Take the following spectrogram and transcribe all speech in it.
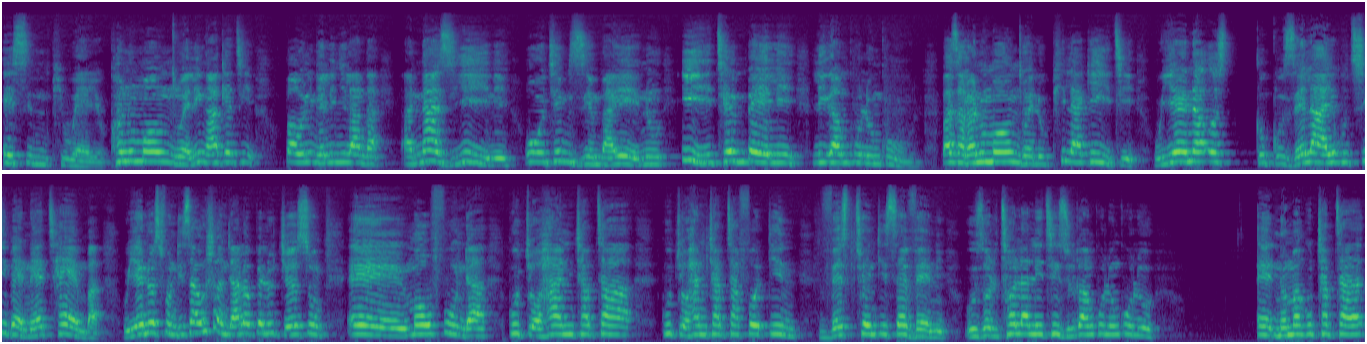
esimphiweyo khona umoya ongcwele ingakho ethi Paul ngelinye ilanga anazi yini ukuthi imizimba yenu iyithempeli likaNkuluNkulu? Bazalwana umoya ongcwele uphila kithi uyena gqugquzelayo ukuthi sibe nethemba. Uyena osifundisa usho njalo phela uJesu eh mawufunda kuJohn chapter kuJohn chapter 14 verse 27 uzolithola lithi izwi likaNkuluNkulu eh noma ku chapter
